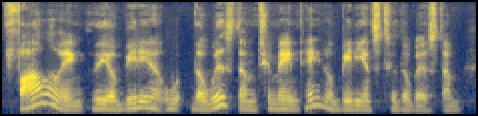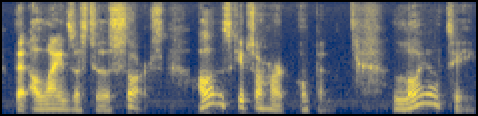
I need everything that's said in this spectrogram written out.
following the obedient the wisdom to maintain obedience to the wisdom that aligns us to the source. All of this keeps our heart open. Loyalty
